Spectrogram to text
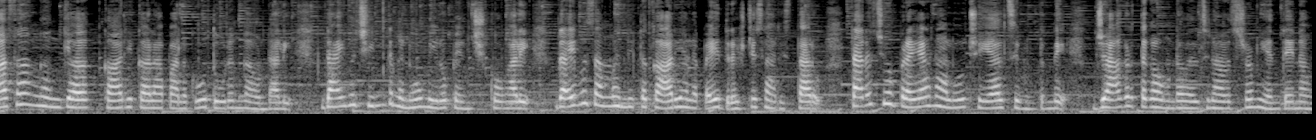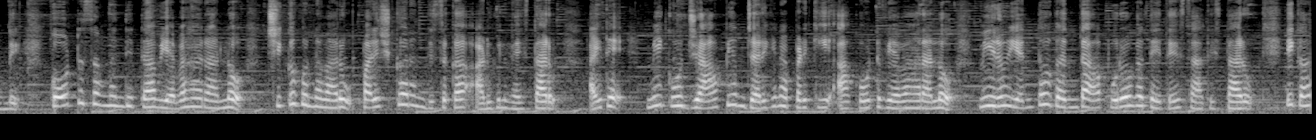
అసాంఘిక కార్యకలాపాలకు దూరంగా ఉండాలి. దైవ చింతనను మీరు పెంచుకోవాలి. దైవ సంబంధిత కార్యాలపై దృష్టి సారిస్తారు. తరచూ ప్రయాణాలు చేయాల్సి ఉంటుంది. జాగ్రత్తగా ఉండవలసిన అవసరం ఎంతైనా ఉంది. కోర్టు సంబంధిత వ్యవహారాల్లో చిక్కుకున్న వారు పరిష్కారం దిశగా అడుగులు వేస్తారు. అయితే మీకు జాప్యం జరిగినప్పటికీ ఆ కోర్టు వ్యవహారాల్లో మీరు ఎంతో కొంత పురోగతి అయితే సాధిస్తారు. ఇక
